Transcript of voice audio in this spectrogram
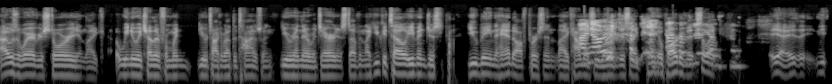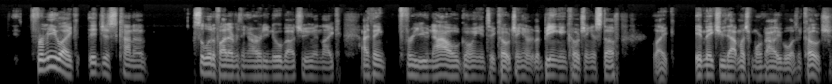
I was aware of your story and like we knew each other from when you were talking about the times when you were in there with Jared and stuff. And like you could tell even just you being the handoff person, like how much you love just like being a part of it. So like yeah, it, it, for me, like it just kind of solidified everything I already knew about you. And like I think for you now going into coaching or the being in coaching and stuff, like it makes you that much more valuable as a coach.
